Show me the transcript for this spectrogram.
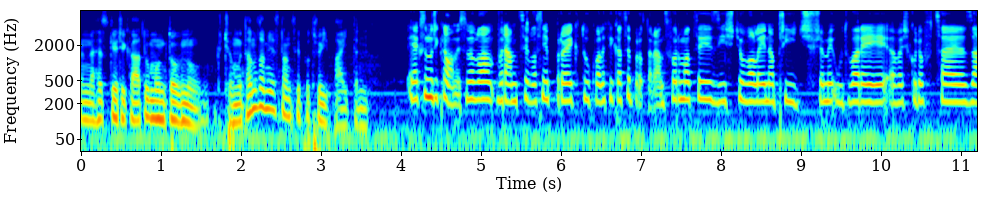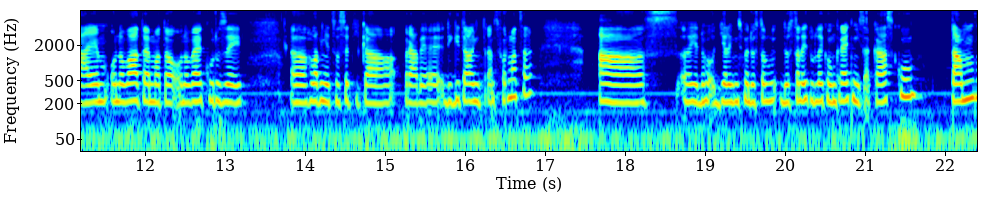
nehezky říká, tu montovnu. K čemu tam zaměstnanci potřebují Python? Jak jsem říkala, my jsme v rámci vlastně projektu Kvalifikace pro transformaci zjišťovali napříč všemi útvary ve Škodovce zájem o nová témata, o nové kurzy, eh, hlavně co se týká právě digitální transformace. A z jednoho oddělení jsme dostali, dostali tuhle konkrétní zakázku. Tam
